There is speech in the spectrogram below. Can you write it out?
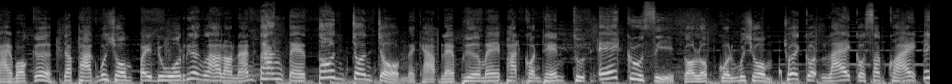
กายบล็อกเกอร์จะพาคุณผู้ชมไปดูเรื่องราวเหล่านั้น ตั้งแต่ต้นจนจบนะครับและเพื่อไม่ให้พลาดคอนเทนต์สุดเอ็กซ์คลูซีฟก็รบกวนผู้ชม ช่วยกดไลค์กด Subscribe ให้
